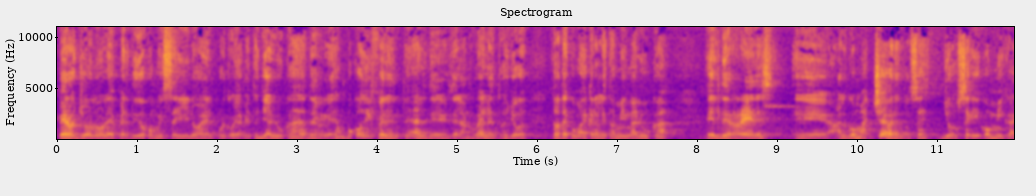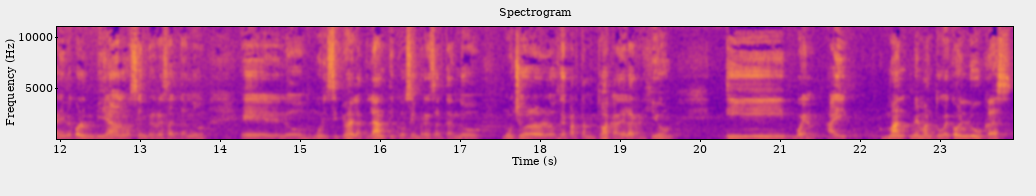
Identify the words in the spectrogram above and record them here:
Pero yo no le he perdido como ese hilo a él, porque obviamente ya Lucas de redes es un poco diferente al de, de la novela. Entonces yo traté como de crearle también a Lucas el de redes, eh, algo más chévere. Entonces yo seguí con mi Caribe colombiano, siempre resaltando eh, los municipios del Atlántico, siempre resaltando mucho los departamentos acá de la región. Y bueno, ahí man- me mantuve con Lucas,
